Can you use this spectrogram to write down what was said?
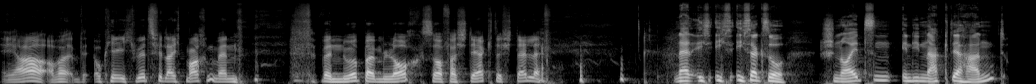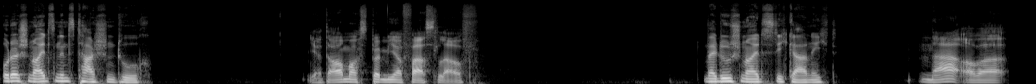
ja, aber okay, ich würde es vielleicht machen, wenn, wenn nur beim Loch so eine verstärkte Stelle. Nein, ich, ich, ich sag so: Schneuzen in die nackte Hand oder Schneuzen ins Taschentuch. Ja, da machst bei mir Fasslauf. Weil du schneuzt dich gar nicht. Na, aber.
